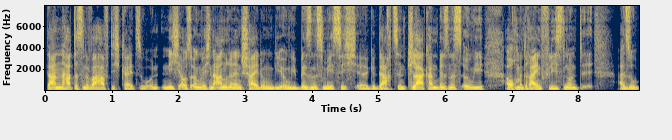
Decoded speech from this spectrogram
dann hat es eine Wahrhaftigkeit so und nicht aus irgendwelchen anderen Entscheidungen, die irgendwie businessmäßig äh, gedacht sind. Klar kann Business irgendwie auch mit reinfließen und äh, also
